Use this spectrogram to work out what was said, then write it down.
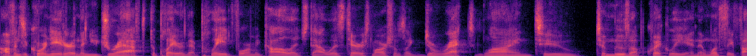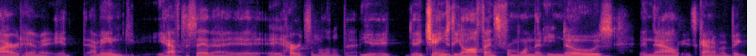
offensive coordinator and then you draft the player that played for him in college that was terrace marshall's like direct line to to move up quickly and then once they fired him it, it i mean you have to say that it, it hurts him a little bit it, they changed the offense from one that he knows and now it's kind of a big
